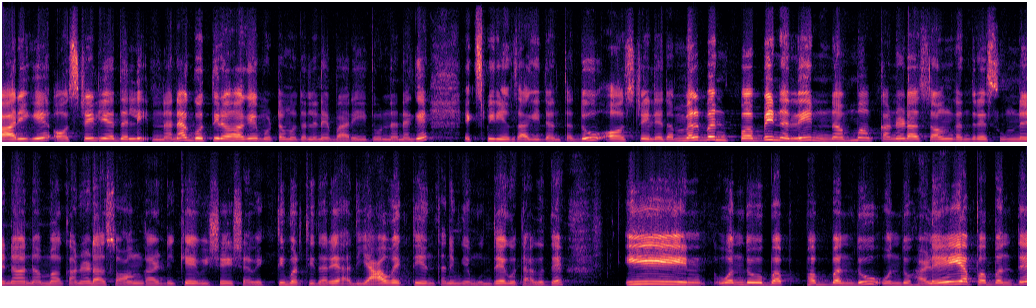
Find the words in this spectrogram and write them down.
ಬಾರಿಗೆ ಆಸ್ಟ್ರೇಲಿಯಾದಲ್ಲಿ ನನಗೆ ಗೊತ್ತಿರೋ ಹಾಗೆ ಮೊಟ್ಟ ಮೊದಲನೇ ಬಾರಿ ಇದು ನನಗೆ ಎಕ್ಸ್ಪೀರಿಯನ್ಸ್ ಆಗಿದ್ದಂಥದ್ದು. ಆಸ್ಟ್ರೇಲಿಯಾದ ಮೆಲ್ಬರ್ನ್ ಪಬ್ಬಿನಲ್ಲಿ ನಮ್ಮ ಕನ್ನಡ ಸಾಂಗ್ ಅಂದರೆ ಸುಮ್ಮನೆನಾ ನಮ್ಮ ಕನ್ನಡ ಸಾಂಗ್ ಆಡಲಿಕ್ಕೆ ವಿಶೇಷ ವ್ಯಕ್ತಿ ಬರ್ತಿದ್ದಾರೆ. ಅದು ಯಾವ ವ್ಯಕ್ತಿ ಅಂತ ನಿಮಗೆ ಮುಂದೆ ಗೊತ್ತಾಗುತ್ತೆ. ಈ ಒಂದು ಪಬ್ ಬಂದು ಒಂದು ಹಳೆಯ ಪಬ್ ಅಂತೆ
